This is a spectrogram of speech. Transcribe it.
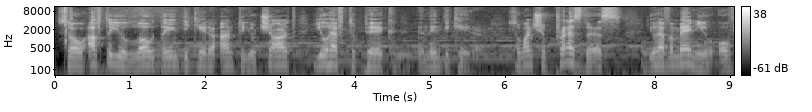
So after you load the indicator onto your chart, you have to pick an indicator. So once you press this, you have a menu of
